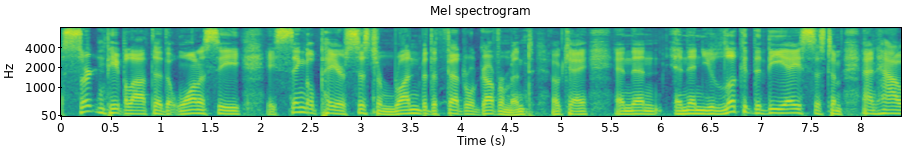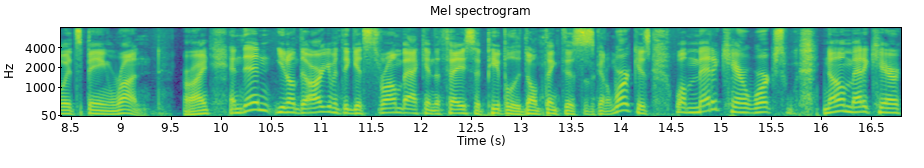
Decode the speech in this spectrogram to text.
certain people out there that want to see a single payer system run by the federal government okay and then and then you look at the VA system and how it's being run all right. And then, you know, the argument that gets thrown back in the face of people that don't think this is going to work is, well, Medicare works. No, Medicare,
